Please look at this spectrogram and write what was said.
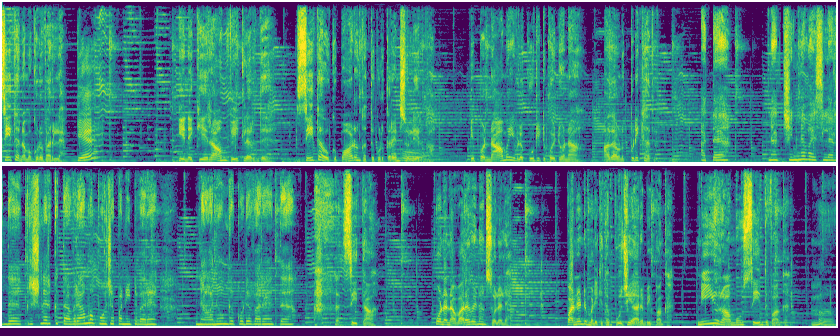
சீதா நம்ம கூட வரல. ஏன்? இன்னைக்கு ராம் வீட்ல இருந்து சீதாவுக்கு பாடம் கத்து கொடுக்கறேன்னு சொல்லியிருக்கான் இப்போ நாம இவளை கூட்டிட்டு போயிட்டோம்னா அது அவனுக்கு பிடிக்காது. அத்தை நான் சின்ன வயசுல இருந்து கிருஷ்ணருக்கு தவறாம பூஜை பண்ணிட்டு வரேன். நானும் உங்க கூட வரேன் அத்தை. சீதா உன்னை நான் வர வேணாம்னு சொல்லல. பன்னெண்டு மணிக்கு தான் பூஜை ஆரம்பிப்பாங்க. நீயும் ராமும் சேர்ந்து வாங்க. ம்?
